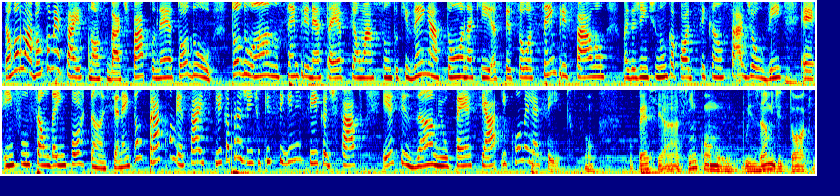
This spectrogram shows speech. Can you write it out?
Então vamos lá, vamos começar esse nosso bate-papo, né? Todo, todo ano, sempre nessa época, é um assunto que vem à tona, que as pessoas sempre falam, mas a gente nunca pode se cansar de ouvir é, em função da importância, né? Então, para começar, explica pra gente o que significa de fato esse exame, o PSA, e como ele é feito. Bom, o PSA, assim como o exame de toque,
